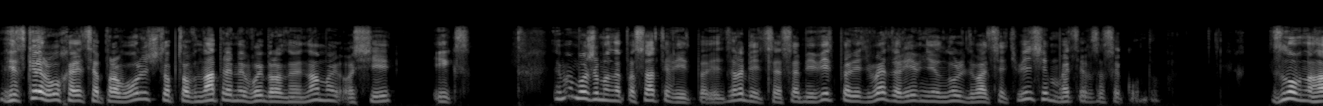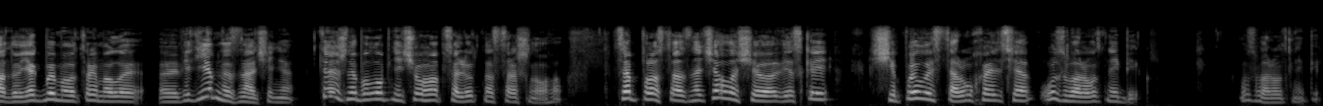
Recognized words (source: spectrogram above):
Візки рухаються праворуч, тобто в напрямі вибраної нами осі Х. І ми можемо написати відповідь. Зробіть це самі відповідь В дорівнює 0,28 метрів за секунду. Знов нагадую, якби ми отримали е, від'ємне значення, теж не було б нічого абсолютно страшного. Це б просто означало, що візки щепились та рухаються у зворотний бік. У зворотний бік.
